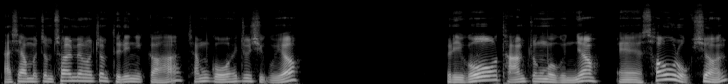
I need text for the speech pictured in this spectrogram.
다시 한번 좀 설명을 좀 드리니까 참고해 주시고요. 그리고 다음 종목은요. 예, 서울 옥션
